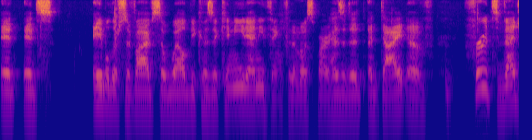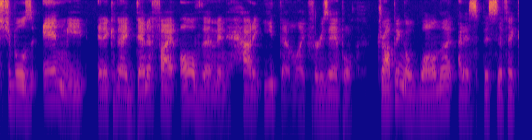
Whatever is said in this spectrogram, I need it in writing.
it it's able to survive so well because it can eat anything for the most part. It has a, a diet of fruits, vegetables, and meat, and it can identify all of them and how to eat them. Like for example, dropping a walnut at a specific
